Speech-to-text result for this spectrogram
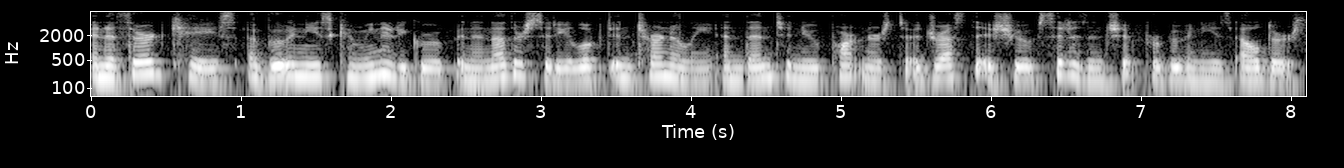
In a third case, a Bhutanese community group in another city looked internally and then to new partners to address the issue of citizenship for Bhutanese elders.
